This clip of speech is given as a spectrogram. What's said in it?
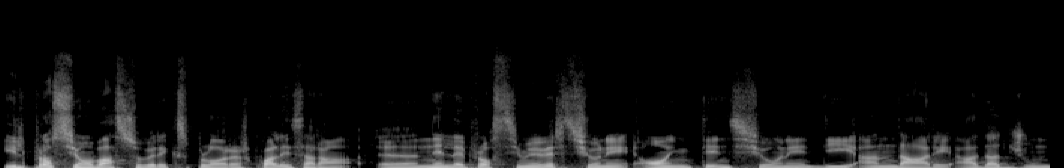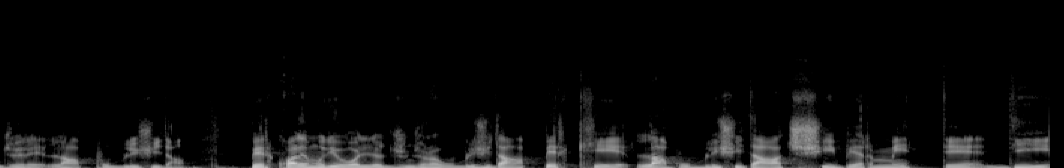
Il prossimo passo per Explorer quale sarà? Eh, nelle prossime versioni ho intenzione di andare ad aggiungere la pubblicità. Per quale motivo voglio aggiungere la pubblicità? Perché la pubblicità ci permette di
